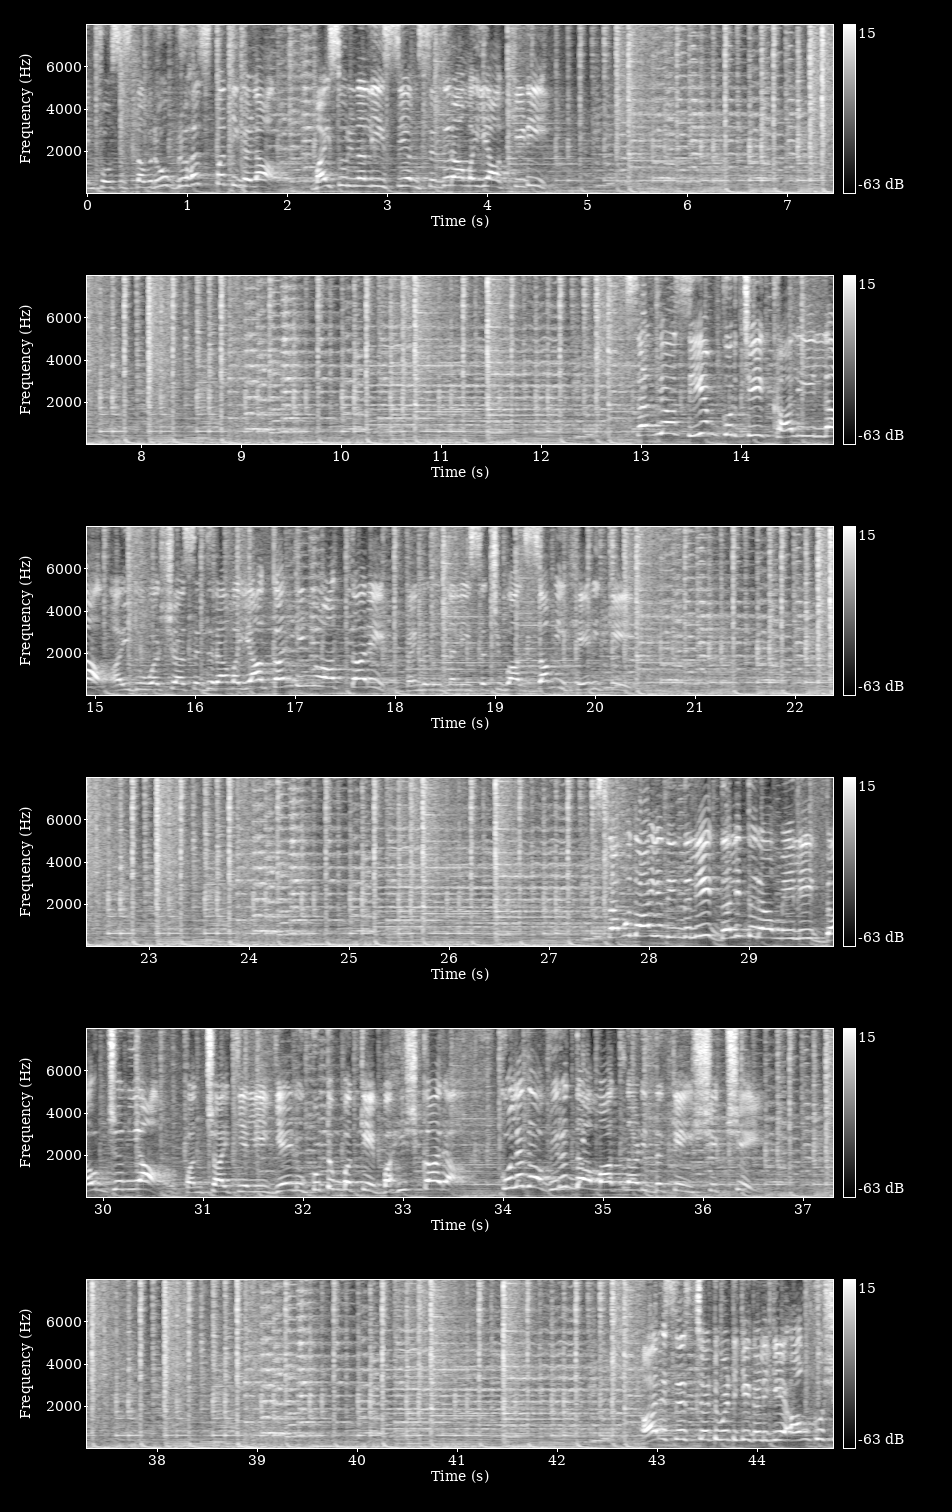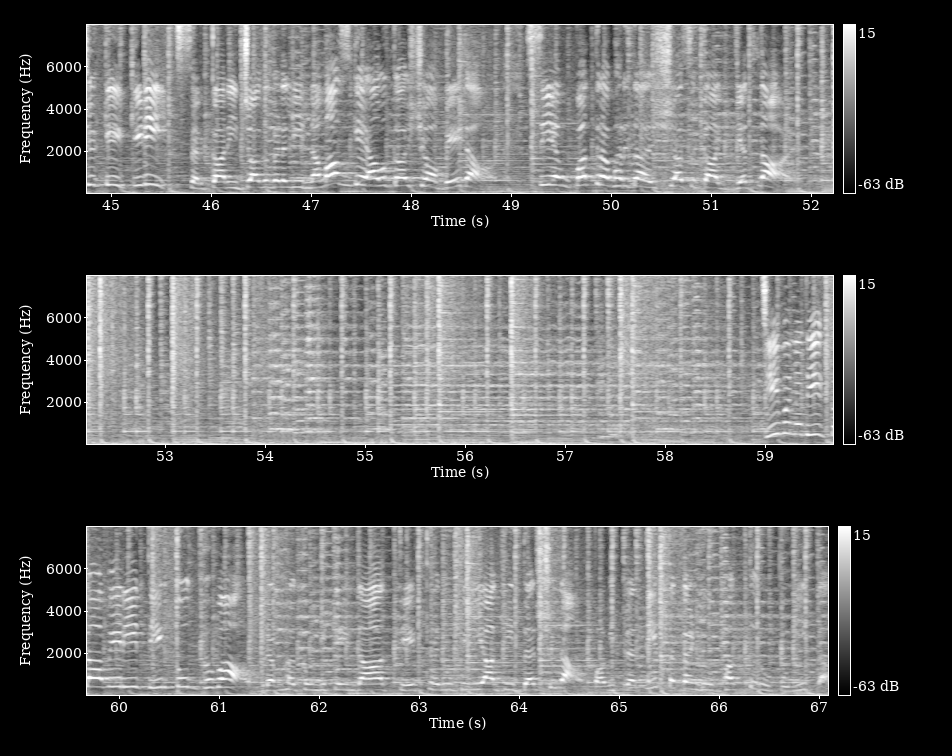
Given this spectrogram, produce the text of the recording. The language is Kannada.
ಇನ್ಫೋಸಿಸ್ನವರು ಬೃಹಸ್ಪತಿಗಳ. ಮೈಸೂರಿನಲ್ಲಿ ಸಿಎಂ ಸಿದ್ದರಾಮಯ್ಯ ಕಿಡಿ. ಸದ್ಯ ಸಿಎಂ ಕುರ್ಚಿ ಖಾಲಿ ಇಲ್ಲ. ಐದು ವರ್ಷ ಸಿದ್ದರಾಮಯ್ಯ ಕಂಟಿನ್ಯೂ ಆಗ್ತಾರೆ. ಬೆಂಗಳೂರಿನಲ್ಲಿ ಸಚಿವ ಜಮೀರ್ ಹೇಳಿಕೆ. ಪಂಚಾಯಿತಿಯಲ್ಲಿ ಏಳು ಕುಟುಂಬಕ್ಕೆ ಬಹಿಷ್ಕಾರ. ಕುಲದ ವಿರುದ್ಧ ಮಾತನಾಡಿದ್ದಕ್ಕೆ ಶಿಕ್ಷೆ. ಆರ್ಎಸ್ಎಸ್ ಚಟುವಟಿಕೆಗಳಿಗೆ ಅಂಕುಶಕ್ಕೆ ಕಿಡಿ. ಸರ್ಕಾರಿ ಜಾಗಗಳಲ್ಲಿ ನಮಾಜ್ಗೆ ಅವಕಾಶ ಬೇಡ. ಸಿಎಂ ಪತ್ರ ಬರೆದ ಶಾಸಕ ಯತ್ನಾಳ್. ಜೀವನದಿ ಬ್ರಹ್ಮಕುಂಡಿಕೆಯಿಂದ ತೀರ್ಥರೂಪಿಣಿಯಾಗಿ ದರ್ಶನ ಪವಿತ್ರ ತೀರ್ಥ ಕಂಡು ಭಕ್ತರು ಪುನೀತ.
